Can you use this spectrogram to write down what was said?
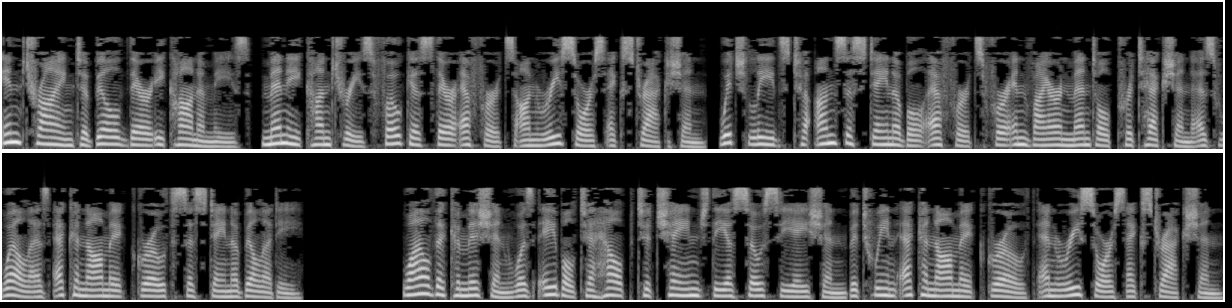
In trying to build their economies, many countries focus their efforts on resource extraction, which leads to unsustainable efforts for environmental protection as well as economic growth sustainability. While the Commission was able to help to change the association between economic growth and resource extraction,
